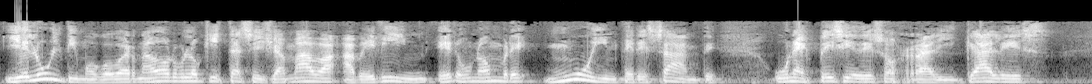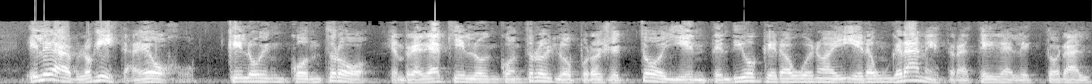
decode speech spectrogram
y el último gobernador bloquista se llamaba Abelín, era un hombre muy interesante, una especie de esos radicales, él era bloquista, eh, ojo, que lo encontró, en realidad quien lo encontró y lo proyectó y entendió que era bueno ahí, era un gran estratega electoral,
